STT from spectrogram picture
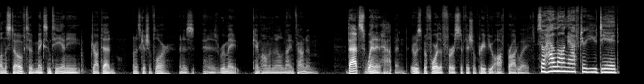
on the stove to make some tea, and he dropped dead on his kitchen floor. And his and his roommate came home in the middle of the night and found him. That's when it happened. It was before the first official preview off Broadway. So how long after you did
